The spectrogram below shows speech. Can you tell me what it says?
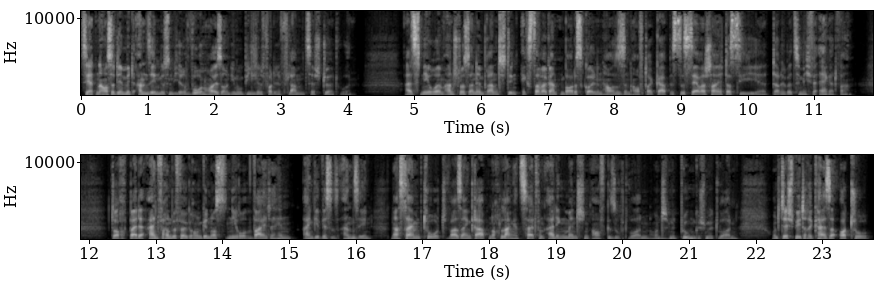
Sie hatten außerdem mit ansehen müssen, wie ihre Wohnhäuser und Immobilien vor den Flammen zerstört wurden. Als Nero im Anschluss an den Brand den extravaganten Bau des Goldenen Hauses in Auftrag gab, ist es sehr wahrscheinlich, dass sie darüber ziemlich verärgert waren. Doch bei der einfachen Bevölkerung genoss Nero weiterhin ein gewisses Ansehen. Nach seinem Tod war sein Grab noch lange Zeit von einigen Menschen aufgesucht worden und mit Blumen geschmückt worden. Und der spätere Kaiser Otto,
